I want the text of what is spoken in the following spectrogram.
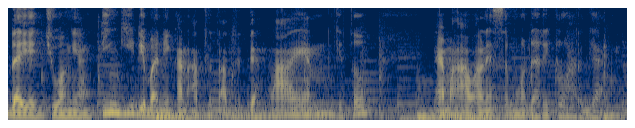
daya juang yang tinggi dibandingkan atlet-atlet yang lain gitu. Emang awalnya semua dari keluarga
